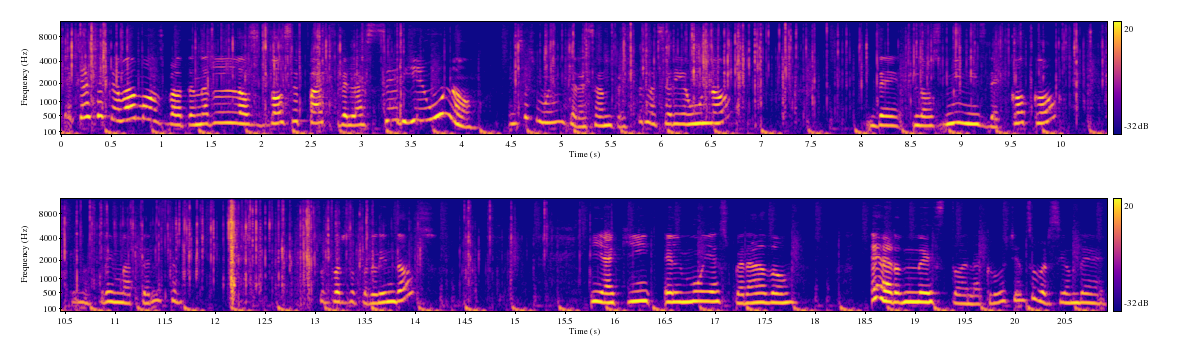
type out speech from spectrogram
Y acá acabamos para tener los 12 packs de la serie 1. Eso es muy interesante. Esta es la serie 1 de los minis de Coco que nos trae Mattel. Están súper, súper lindos. Y aquí el muy esperado Ernesto de la Cruz, ya en su versión de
